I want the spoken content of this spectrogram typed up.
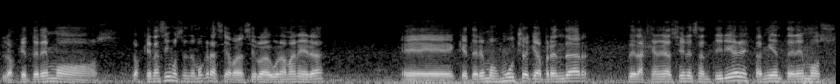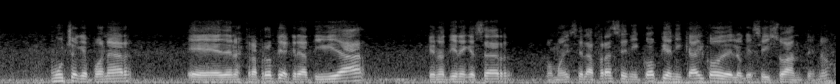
los que tenemos, los que nacimos en democracia, para decirlo de alguna manera, eh, que tenemos mucho que aprender de las generaciones anteriores, también tenemos mucho que poner eh, de nuestra propia creatividad, que no tiene que ser, como dice la frase, ni copia ni calco de lo que se hizo antes, ¿no?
